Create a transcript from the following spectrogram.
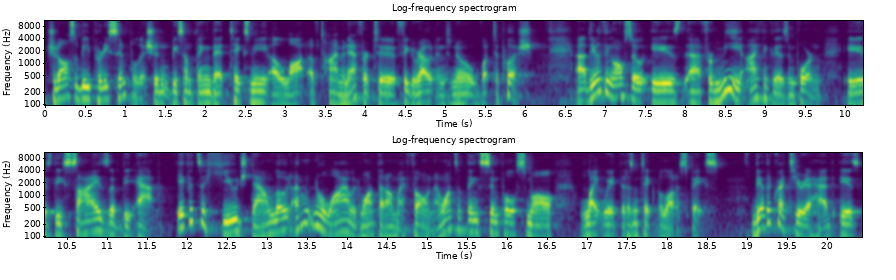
should also be pretty simple. It shouldn't be something that takes me a lot of time and effort to figure out and to know what to push. Uh, the other thing also is, uh, for me, I think that is important, is the size of the app. If it's a huge download, I don't know why I would want that on my phone. I want something simple, small, lightweight that doesn't take up a lot of space. The other criteria I had is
